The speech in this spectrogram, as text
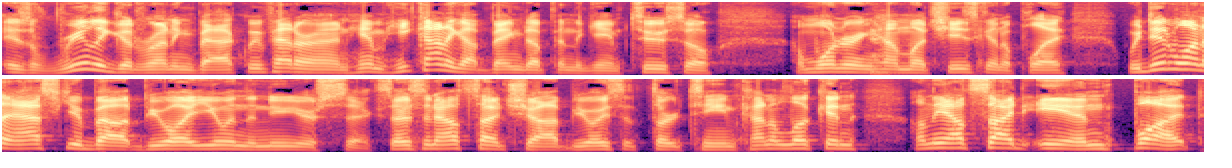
is a really good running back. We've had our eye on him. He kind of got banged up in the game too, so I'm wondering how much he's going to play. We did want to ask you about BYU in the New Year's Six. There's an outside shot. BYU's at 13, kind of looking on the outside in, but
